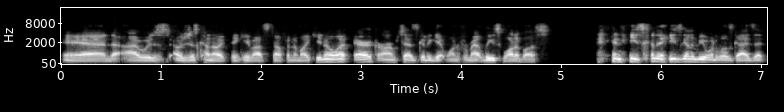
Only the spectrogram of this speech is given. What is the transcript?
and I was I was just kind of like thinking about stuff, and I'm like, you know what, Arik Armstead's going to get one from at least one of us and he's gonna he's gonna be one of those guys that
